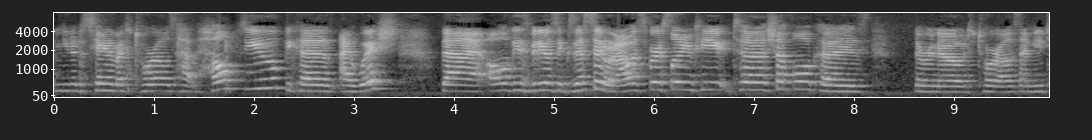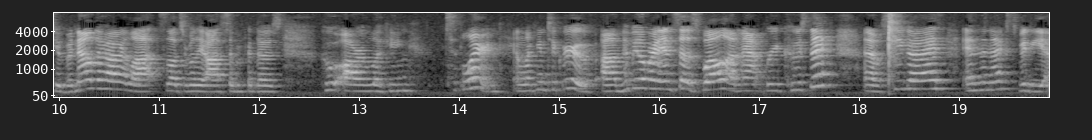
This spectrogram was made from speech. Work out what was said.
you know, just hearing that my tutorials have helped you because I wish that all of these videos existed when I was first learning to, to shuffle because there were no tutorials on YouTube, but now there are a lot, so that's really awesome for those who are looking to learn and looking to groove. Um, hit me over on Insta as well. I'm at Bri Kuznik, and I'll see you guys in the next video.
